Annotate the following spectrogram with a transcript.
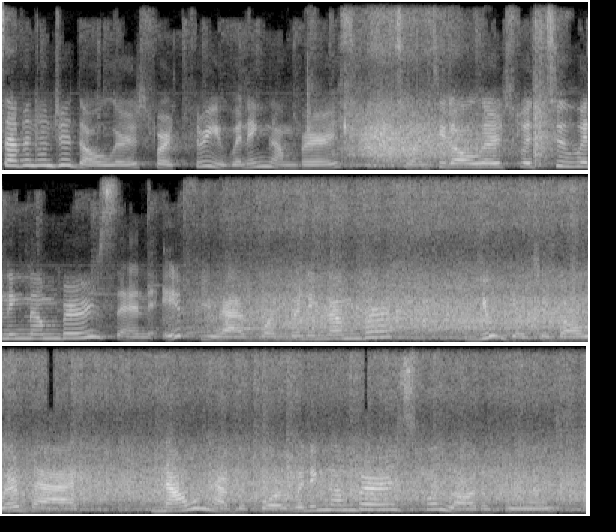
$700 for three winning numbers, $20 for two winning numbers, and if you have one winning number, you get your dollar back. Now we have the four winning numbers for Lotto Pools.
